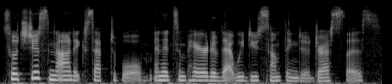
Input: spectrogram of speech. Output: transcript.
So, it's just not acceptable, and it's imperative that we do something to address this.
